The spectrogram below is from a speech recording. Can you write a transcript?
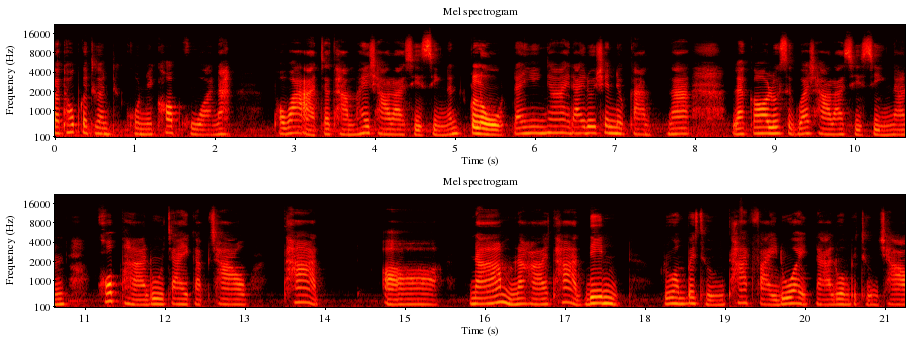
กระทบกระเทือนถึงคนในครอบครัวนะ เพราะว่าอาจจะทำให้ชาวราศีสิงห์นั้นโกรธได้ง่าย ๆ ได้ด้วยเช่นเดียวกันนะ และก็รู้สึกว่าชาวราศีสิงห์นั้น คบหาดูใจกับชาวธาตุน้ำนะคะธาตุดิน รวมไปถึงธาตุไฟด้วยนะคะรวมไปถึงชาว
